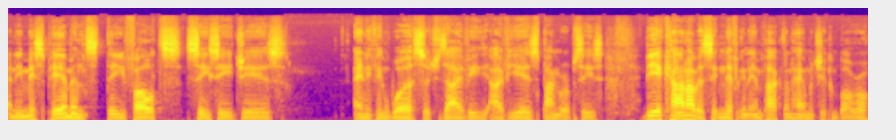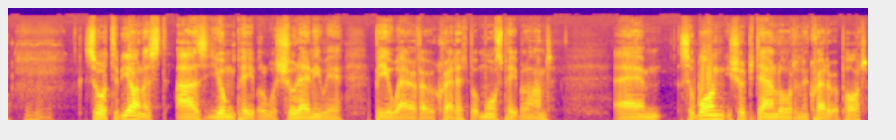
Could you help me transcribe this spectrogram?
Any missed payments, defaults, CCJs, anything worse such as IV, IVAs, bankruptcies, they can have a significant impact on how much you can borrow. So to be honest, as young people, we should anyway be aware of our credit, but most people aren't. Um, so one, you should be downloading a credit report.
